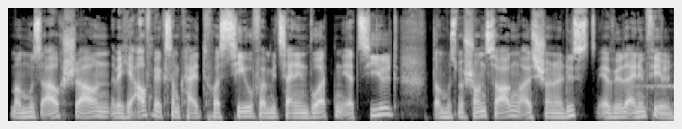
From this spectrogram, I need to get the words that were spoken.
man muss auch schauen, welche Aufmerksamkeit Horst Seehofer mit seinen Worten erzielt. Da muss man schon sagen, als Journalist, er würde einem fehlen.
